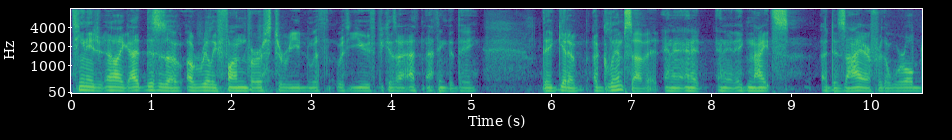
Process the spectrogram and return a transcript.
teenager, like I, this is a, a really fun verse to read with, with youth because I, I think that they, they get a, a glimpse of it and, and it and it ignites a desire for the world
